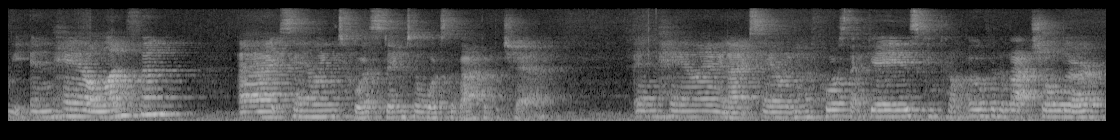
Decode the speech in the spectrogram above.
we inhale, lengthen, exhaling, twisting towards the back of the chair. Inhaling and exhaling, and of course that gaze can come over the back shoulder.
